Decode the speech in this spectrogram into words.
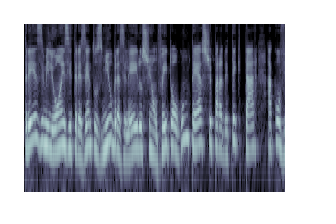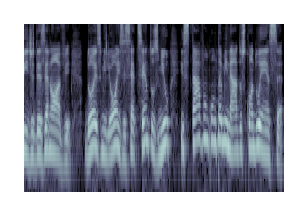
13 milhões e 300 mil brasileiros tinham feito algum teste para detectar a Covid-19. 2 milhões e 700 mil estavam contaminados com a doença.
